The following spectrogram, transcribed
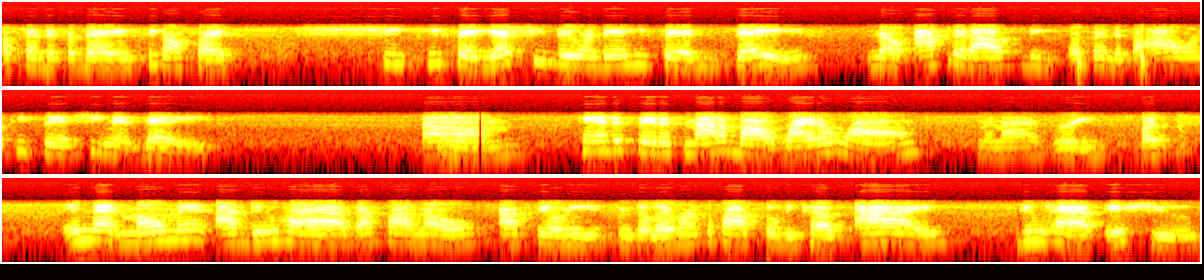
offended for days, he gonna say she. He said yes, she do, and then he said days. No, I said I'll be offended for hours. He said she meant days. Um, Candace said it's not about right or wrong, and I agree. But in that moment, I do have. That's how I know I still need some deliverance, apostle, because I do have issues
